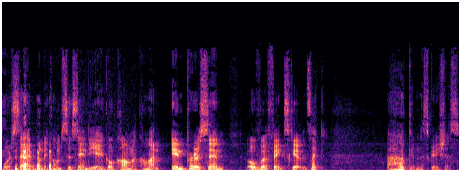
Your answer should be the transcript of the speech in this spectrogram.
were said when it comes to San Diego Comic Con in person over Thanksgiving. It's like, oh goodness gracious.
